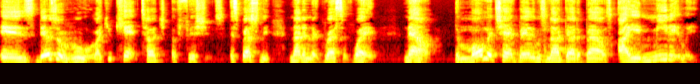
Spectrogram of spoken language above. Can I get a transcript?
is there's a rule like you can't touch officials, especially not in an aggressive way. Now, the moment Champ Bailey was knocked out of bounds, I immediately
